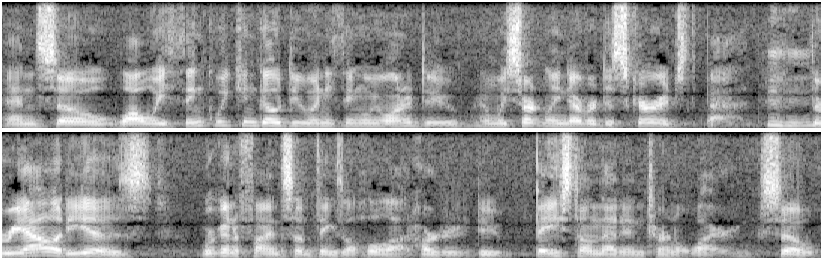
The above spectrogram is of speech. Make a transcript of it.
And so while we think we can go do anything we want to do, and we certainly never discourage the bad, mm-hmm. the reality is we're going to find some things a whole lot harder to do based on that internal wiring. So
